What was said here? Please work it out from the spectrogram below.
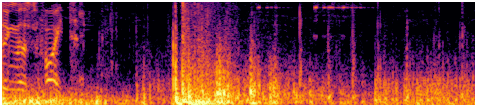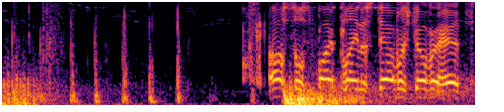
losing this fight. Hostile spy plane established overhead.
